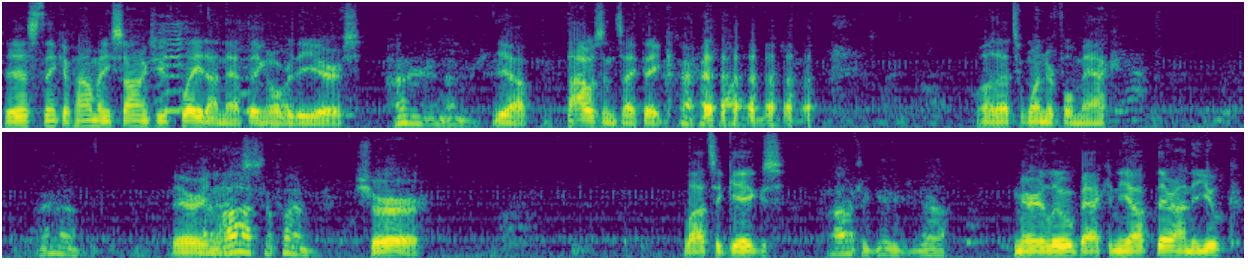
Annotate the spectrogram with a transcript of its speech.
Just think of how many songs you've played on that thing over the years. Hundreds and hundreds. Yeah. Thousands, I think. well, that's wonderful, Mack. Yeah, Very and nice. lots of fun. Sure. Lots of gigs. Lots of gigs, yeah. Mary Lou backing you up there on the uke.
